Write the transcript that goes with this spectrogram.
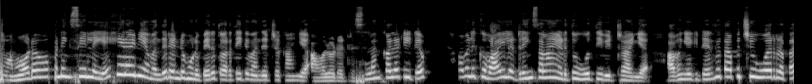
ட்ராமாவோட ஓப்பனிங் சீன்லயே ஹீரோயினியை வந்து ரெண்டு மூணு பேர் துரத்திட்டு வந்துட்டு இருக்காங்க அவளோட ட்ரெஸ் எல்லாம் கலட்டிட்டு அவளுக்கு வாயில ட்ரிங்க்ஸ் எல்லாம் எடுத்து ஊத்தி விட்டுறாங்க. அவங்க கிட்ட இருந்து தப்பிச்சு ஓடுறப்ப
